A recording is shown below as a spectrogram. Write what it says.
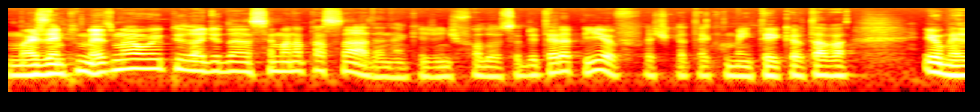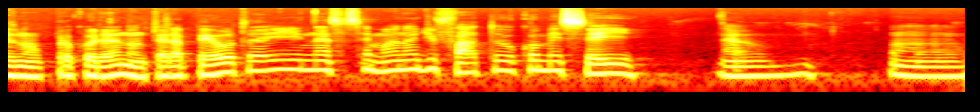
Um exemplo mesmo é o episódio da semana passada, né? Que a gente falou sobre terapia. Eu acho que até comentei que eu estava eu mesmo procurando um terapeuta e nessa semana, de fato, eu comecei né, um,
